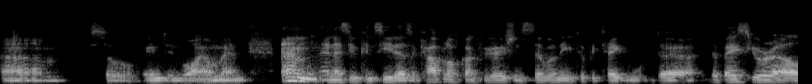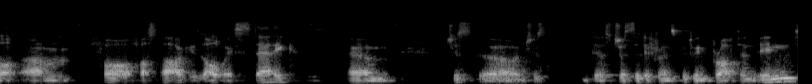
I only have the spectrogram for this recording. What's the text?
Um, so int environment. and as you can see, there's a couple of configurations that will need to be taken. The, the base URL um, for, for Stark is always static. Um, just, uh, just there's just a difference between prot and int.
